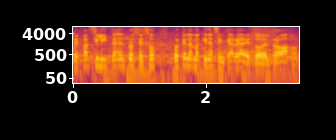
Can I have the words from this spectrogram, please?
te facilitan el proceso porque la máquina se encarga de todo el trabajo.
